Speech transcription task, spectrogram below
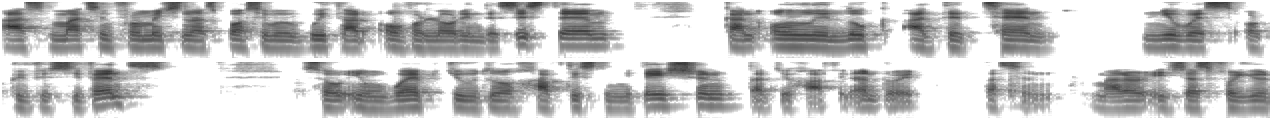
as much information as possible without overloading the system, can only look at the 10 newest or previous events. So in web, you don't have this limitation that you have in Android. Doesn't matter. It's just for you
